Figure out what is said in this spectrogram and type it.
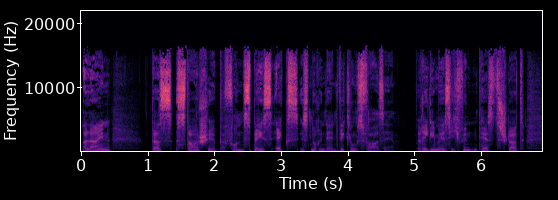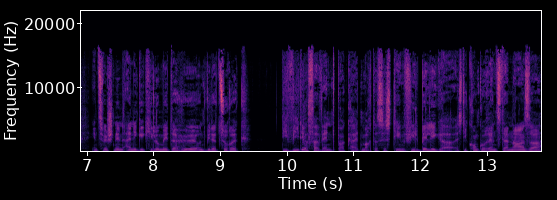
Allein das Starship von SpaceX ist noch in der Entwicklungsphase. Regelmäßig finden Tests statt, inzwischen in einige Kilometer Höhe und wieder zurück. Die Wiederverwendbarkeit macht das System viel billiger als die Konkurrenz der NASA.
